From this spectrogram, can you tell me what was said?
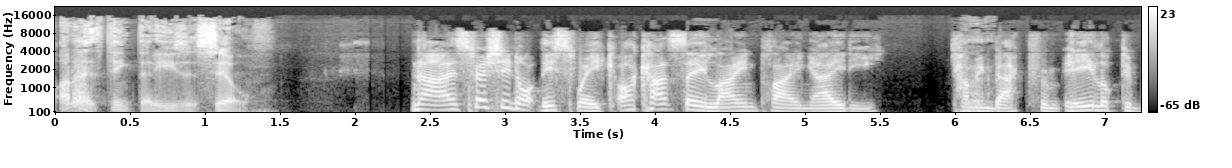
I don't think that he's a sell. No, especially not this week. I can't see Lane playing 80 coming back from. He looked. A,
